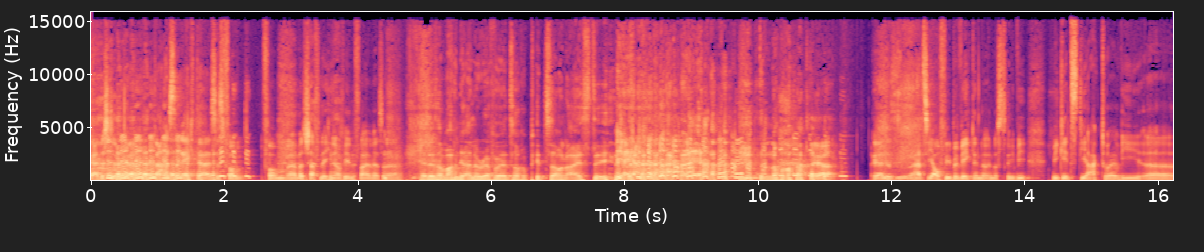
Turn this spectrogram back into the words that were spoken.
ja, das stimmt. Ja. Da hast du recht. Ja. Es ist vom, vom äh, Wirtschaftlichen auf jeden Fall besser. Ja, deshalb machen ja alle Rapper jetzt auch Pizza und Eistee. Ja, ja. Nochmal. Ja. Ja, das hat sich auch viel bewegt in der Industrie. Wie, wie geht's dir aktuell? Wie äh,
